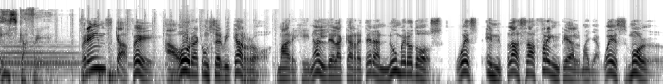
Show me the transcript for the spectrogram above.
es café. Friends Café, ahora con Servicarro, marginal de la carretera número 2, West en Plaza frente al Mayagüez Mall.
